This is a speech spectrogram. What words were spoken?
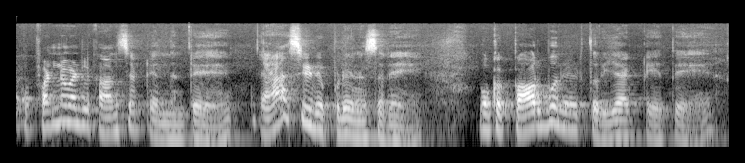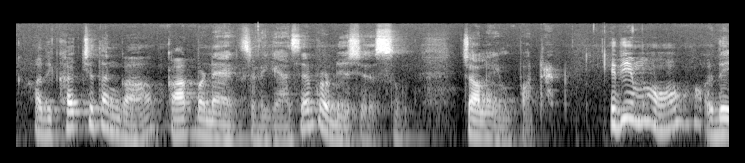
ఒక ఫండమెంటల్ కాన్సెప్ట్ ఏంటంటే యాసిడ్ ఎప్పుడైనా సరే ఒక కార్బోనేట్తో రియాక్ట్ అయితే అది ఖచ్చితంగా కార్బన్ డైఆక్సైడ్ గ్యాసే ప్రొడ్యూస్ చేస్తుంది. చాలా ఇంపార్టెంట్ ఇదేమో అది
